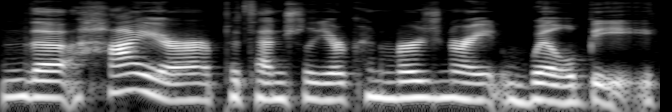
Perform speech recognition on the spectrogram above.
the higher potentially your conversion rate will be.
